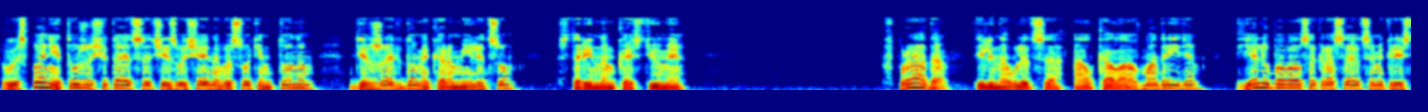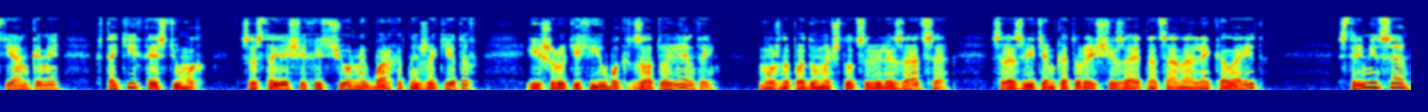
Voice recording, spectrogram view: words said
В Испании тоже считается чрезвычайно высоким тоном держать в доме кормилицу в старинном костюме. В Прадо или на улице Алкала в Мадриде я любовался красавицами-крестьянками в таких костюмах, состоящих из черных бархатных жакетов и широких юбок с золотой лентой. Можно подумать, что цивилизация, с развитием которой исчезает национальный колорит, стремится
